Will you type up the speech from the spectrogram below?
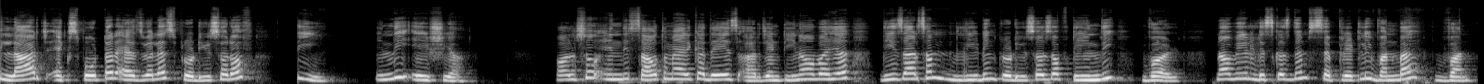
large exporter as well as producer of tea in the Asia also in the south america there is argentina over here these are some leading producers of tea in the world now we will discuss them separately one by one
